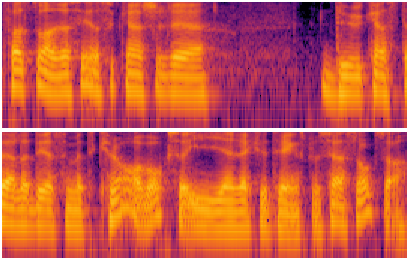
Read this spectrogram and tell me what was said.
fast å andra sidan så kanske det du kan ställa det som ett krav också i en rekryteringsprocess också.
